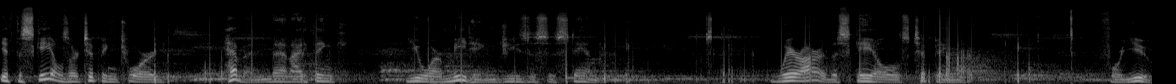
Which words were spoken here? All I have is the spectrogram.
If the scales are tipping toward heaven, then I think you are meeting Jesus' standard. Where are the scales tipping for you?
